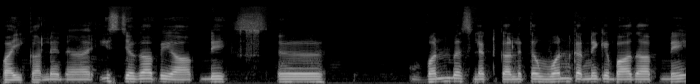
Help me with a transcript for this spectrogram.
بائی کر لینا ہے۔ اس جگہ پہ آپ نے ون میں سلیکٹ کر لیتا ہوں۔ ون کرنے کے بعد آپ نے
